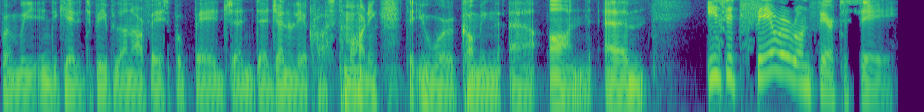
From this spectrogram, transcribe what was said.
when we indicated to people on our Facebook page and uh, generally across the morning that you were coming uh, on. Um, is it fair or unfair to say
